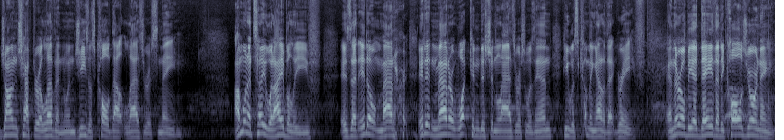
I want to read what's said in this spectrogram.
John chapter 11, when Jesus called out Lazarus' name, I'm going to tell you what I believe is that it don't matter it didn't matter what condition Lazarus was in he was coming out of that grave. And there will be a day that he calls your name.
